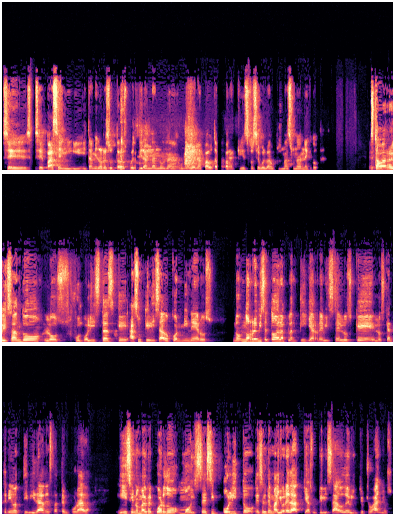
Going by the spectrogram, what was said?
se, se pasen y, y, también los resultados pues irán dando una, una, buena pauta para que esto se vuelva pues, más una anécdota. Estaba revisando los futbolistas que has utilizado con Mineros no, revisé toda la plantilla, revisé los que, los que han tenido actividad esta temporada. Y si no mal recuerdo, Moisés Hipólito es el de mayor edad que has utilizado de 28 años,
